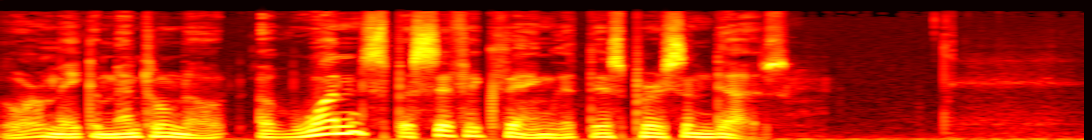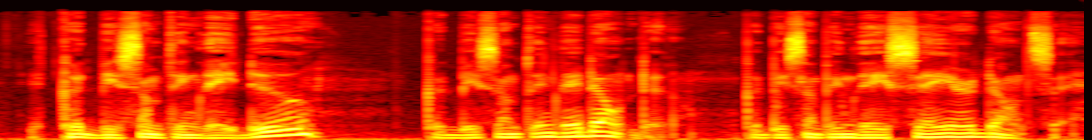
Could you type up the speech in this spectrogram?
or make a mental note of one specific thing that this person does. It could be something they do, could be something they don't do, could be something they say or don't say.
